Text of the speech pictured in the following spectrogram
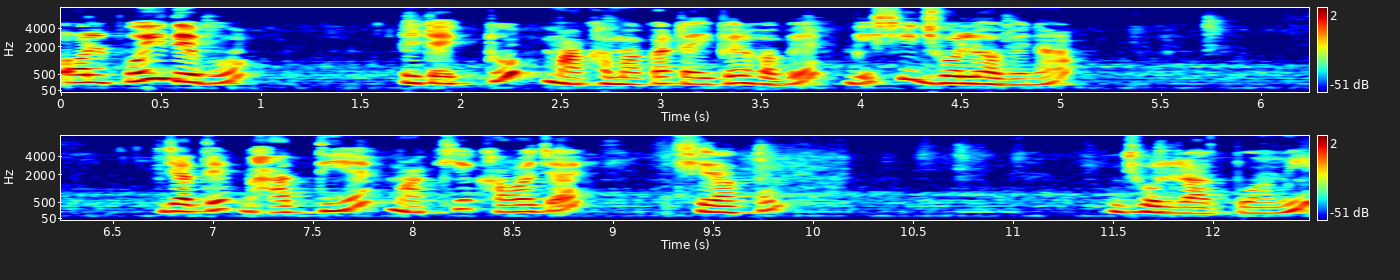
অল্পই দেব, এটা একটু মাখা মাখা টাইপের হবে, বেশি ঝোল হবে না। যাতে ভাত দিয়ে মাখিয়ে খাওয়া যায়, সেরকম ঝোল রাখব আমি।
